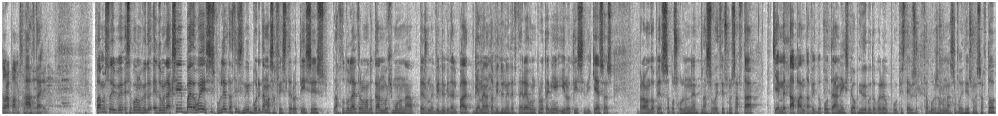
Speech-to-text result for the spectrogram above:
Τώρα πάμε στο Α, επόμενο αυτά είναι. βίντεο. Πάμε στο, στο επόμενο βίντεο. Εν τω μεταξύ, by the way, εσείς που βλέπετε αυτή τη στιγμή μπορείτε να μας αφήσετε ερωτήσεις. Αυτό το live θέλουμε να το κάνουμε όχι μόνο να παίζουμε βίντεο κτλ. Για μένα τα βίντεο είναι δευτερεύον. Πρώτα είναι οι ερωτήσεις δικές σας. Πράγματα τα οποία σας απασχολούν, να σας βοηθήσουμε σε αυτά. Και μετά πάνε τα βίντεο. Οπότε, αν έχεις μια οποιοδήποτε ωραίο που πιστεύεις ότι θα μπορούσαμε να σε βοηθήσουμε σε αυτό,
